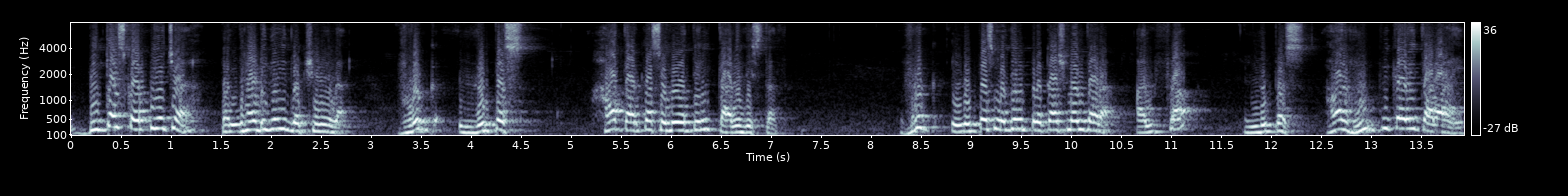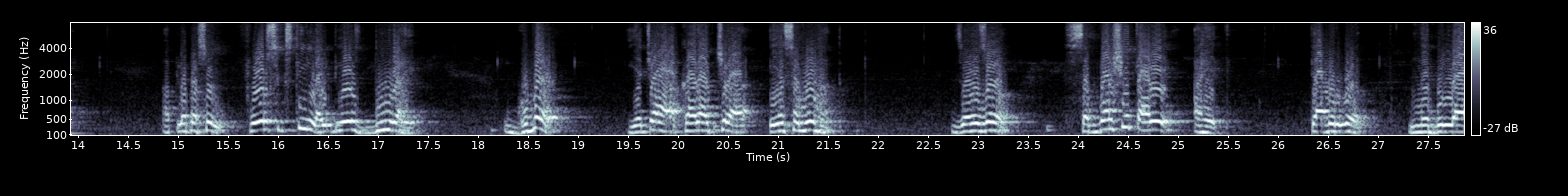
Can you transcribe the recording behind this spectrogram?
बीटा स्कॉर्पिओच्या पंधरा डिग्री दक्षिणेला वृक लुपस हा तारका समूहातील तारे दिसतात. वृक लुपसमधील प्रकाशमान तारा अल्फा लुपस हा रूपविकारी तारा आहे. आपल्यापासून फोर सिक्स्टी लाइट इयर्स दूर आहे. घुबड याच्या आकाराच्या या समूहात जवळजवळ सव्वाशे तारे आहेत. त्याबरोबर नेबुला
